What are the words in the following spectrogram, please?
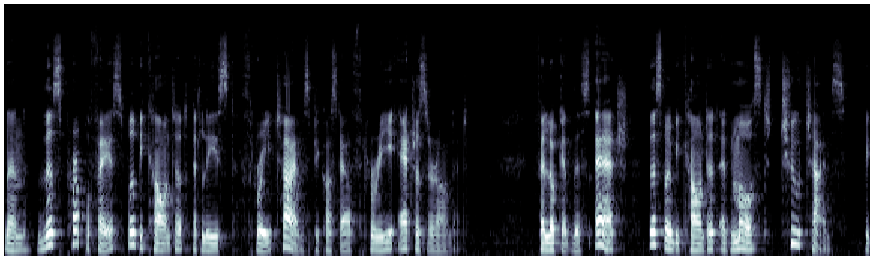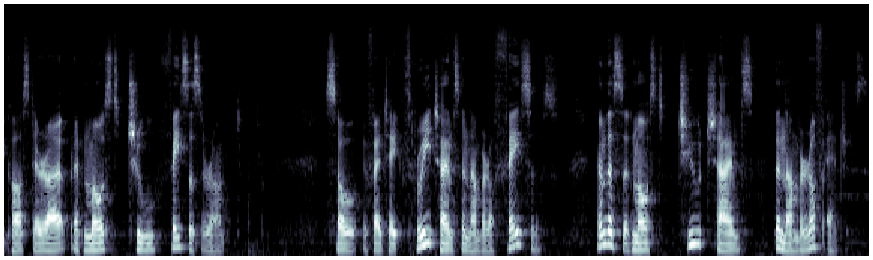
then this purple face will be counted at least three times because there are three edges around it. If I look at this edge, this will be counted at most two times because there are at most two faces around it. So if I take three times the number of faces, then this is at most two times the number of edges.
